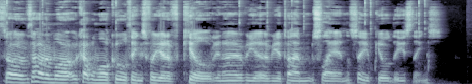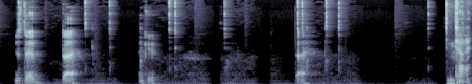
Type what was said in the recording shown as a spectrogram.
So throwing a more, a couple more cool things for you to have killed, you know, over your over your time slaying. Let's say you've killed these things. He's dead. Die. Thank you. Die. Die.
